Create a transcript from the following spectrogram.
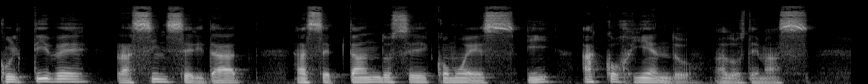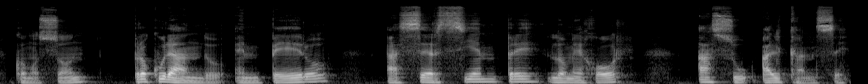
cultive la sinceridad aceptándose como es y acogiendo a los demás como son procurando, empero, hacer siempre lo mejor a su alcance.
